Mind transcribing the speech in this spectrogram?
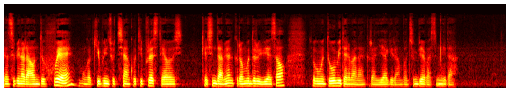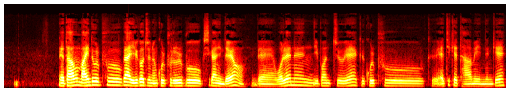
연습이나 라운드 후에 뭔가 기분이 좋지 않고 depress 되어 계신다면 그런 분들을 위해서 조금은 도움이 될 만한 그런 이야기를 한번 준비해 봤습니다. 네, 다음은 마인드 골프가 읽어주는 골프 rule book 시간인데요. 네, 원래는 이번 주에 그 골프 그 에티켓 다음에 있는 게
